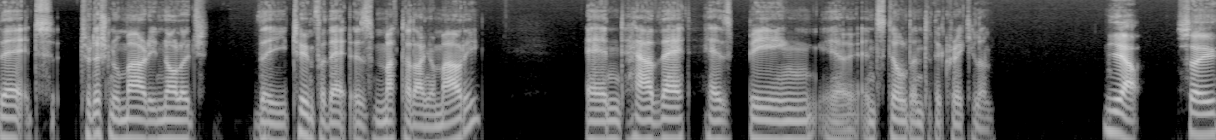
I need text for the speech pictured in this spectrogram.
that traditional Maori knowledge, the term for that is Matauranga Maori, and how that has been you know, instilled into the curriculum. Yeah. So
